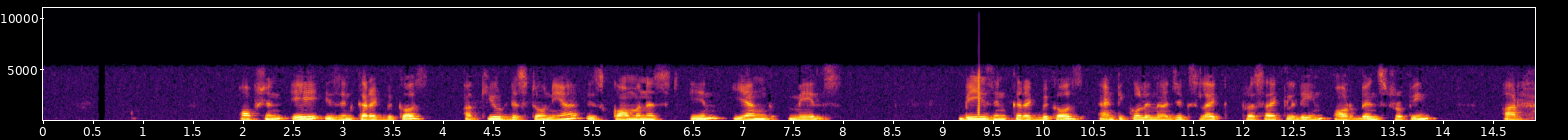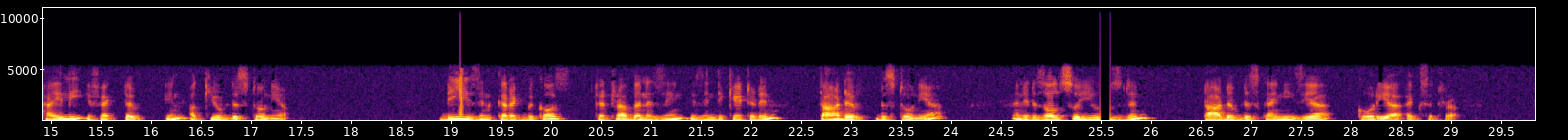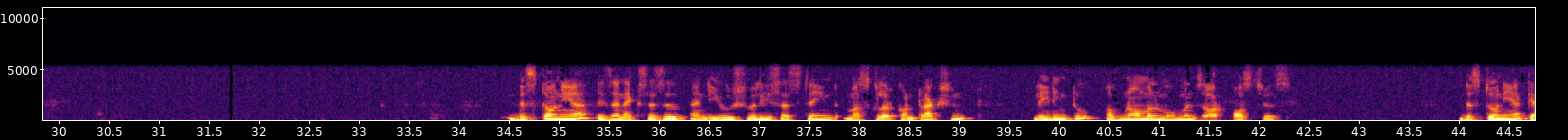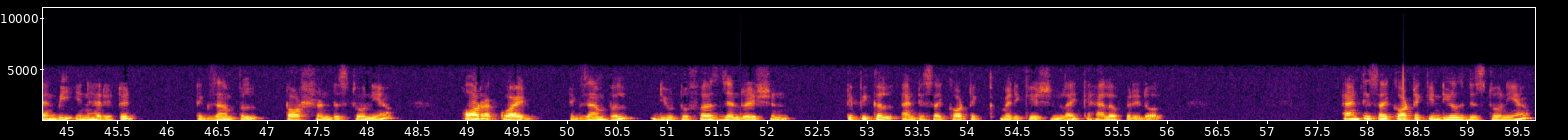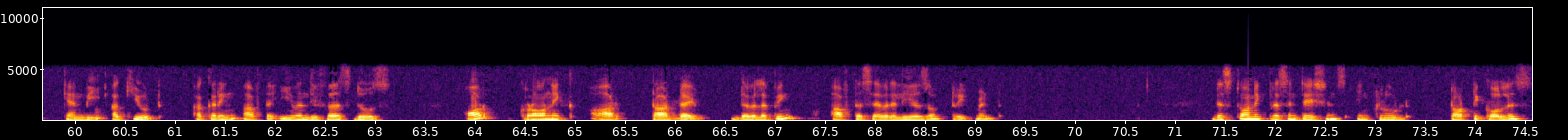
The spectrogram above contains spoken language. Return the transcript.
Option A is incorrect because acute dystonia is commonest in young males. B is incorrect because anticholinergics like procyclidine or benztropine are highly effective in acute dystonia. D is incorrect because tetrabenazine is indicated in tardive dystonia and it is also used in tardive dyskinesia, chorea, etc. Dystonia is an excessive and usually sustained muscular contraction leading to abnormal movements or postures. Dystonia can be inherited, example torsion dystonia, or acquired, example due to first generation typical antipsychotic medication like haloperidol. Antipsychotic induced dystonia can be acute occurring after even the first dose or chronic or tardive developing after several years of treatment. Dystonic presentations include torticollis,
